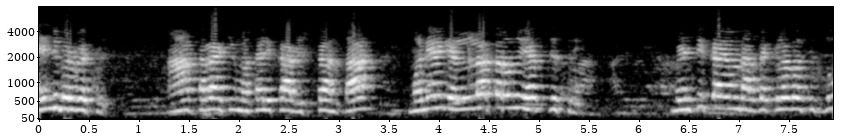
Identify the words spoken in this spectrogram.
ಎಣ್ಣೆ ಬರ್ಬೇಕು. ಆ ಥರ ಆಕಿಗೆ ಮಸಾಲೆ ಖಾರ ಇಷ್ಟ ಅಂತ ಮನ್ಯಾಗ ಎಲ್ಲ ಥರನೂ ಹೆಚ್ಚಿತ್ರಿ. ಮೆಣಸಿನ್ಕಾಯಿ ಒಂದು ಅರ್ಧ ಕಿಲೋದಷ್ಟು ಇದ್ದು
